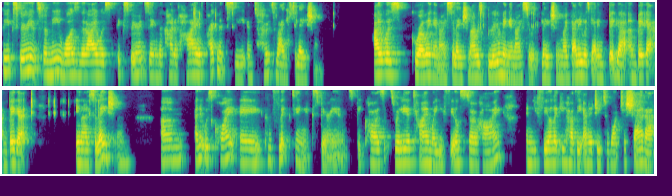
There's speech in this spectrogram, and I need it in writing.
the experience for me was that I was experiencing the kind of high of pregnancy in total isolation. I was growing in isolation. I was blooming in isolation. My belly was getting bigger and bigger and bigger in isolation. Um, and it was quite a conflicting experience because it's really a time where you feel so high and you feel like you have the energy to want to share that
